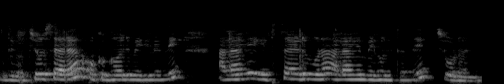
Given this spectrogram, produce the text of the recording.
ఇదిగో చూసారా? ఒక గోలి మిగిలింది. అలాగే ఇటు సైడ్ కూడా అలాగే మిగులుతుంది. చూడండి.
